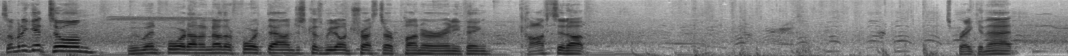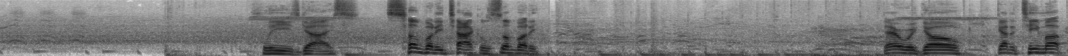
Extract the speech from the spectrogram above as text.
Somebody get to him. We went for it on another fourth down just because we don't trust our punter or anything. Coughs it up. It's breaking that. Please, guys. Somebody tackle somebody. There we go. Got to team up.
